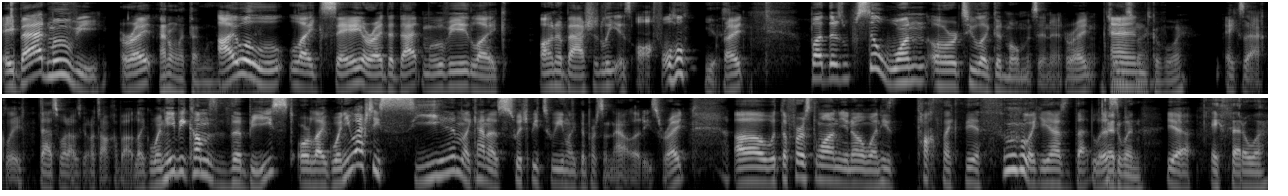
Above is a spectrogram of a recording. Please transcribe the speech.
A bad movie, all right? I don't like that movie. I will like say, all right, that that movie like unabashedly is awful, Yes. right? But there's still one or two like good moments in it, right? James and McAvoy. Exactly, that's what I was going to talk about. Like when he becomes the Beast, or like when you actually see him, like kind of switch between like the personalities, right? Uh, with the first one, you know, when he talks like this, like he has that list. Edwin. Yeah, Aetheriwa.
